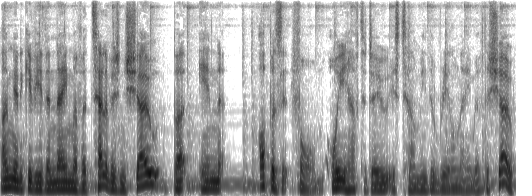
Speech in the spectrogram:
I'm going to give you the name of a television show, but in opposite form. All you have to do is tell me the real name of the show.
